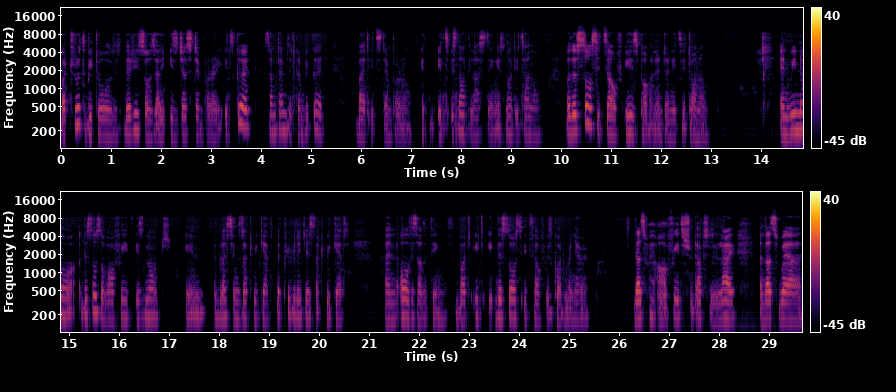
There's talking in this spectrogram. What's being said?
but truth be told the resource is just temporary it's good sometimes it can be good but it's temporal. It, it's, it's not lasting, it's not eternal. But the source itself is permanent and it's eternal. And we know the source of our faith is not in the blessings that we get, the privileges that we get, and all these other things, but it, it the source itself is God Mwenyewe. That's where our faith should actually lie. And that's where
